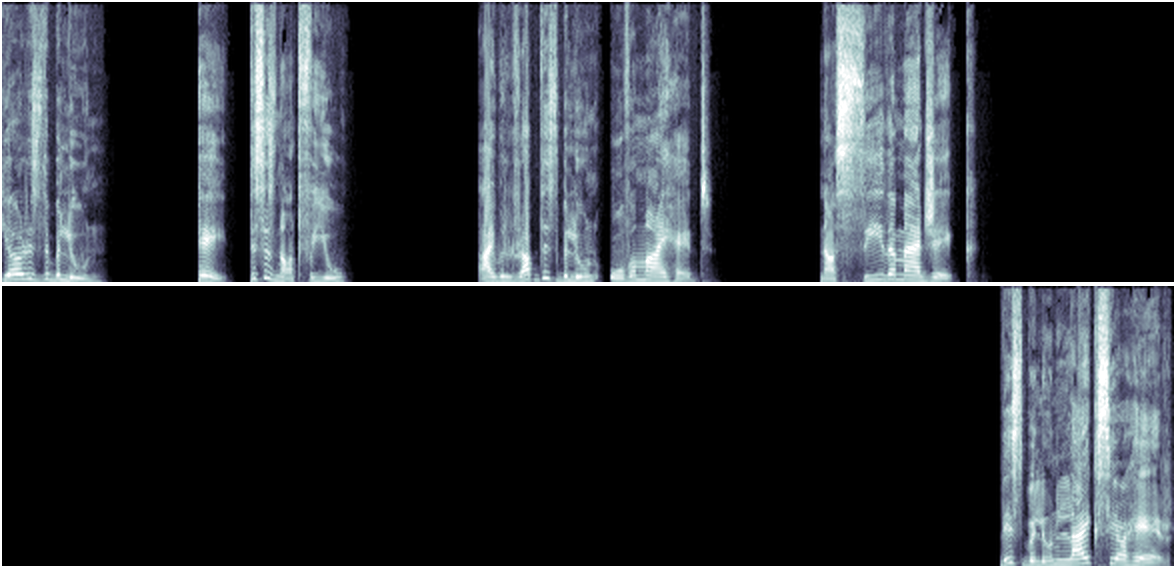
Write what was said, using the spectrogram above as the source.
Here is the balloon. Hey, this is not for you. I will rub this balloon over my head. Now see the magic. This balloon likes your hair.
